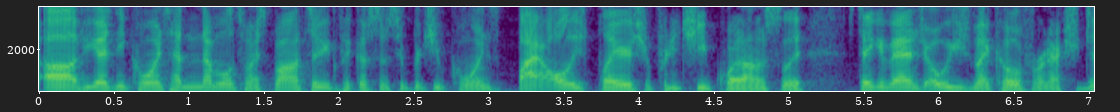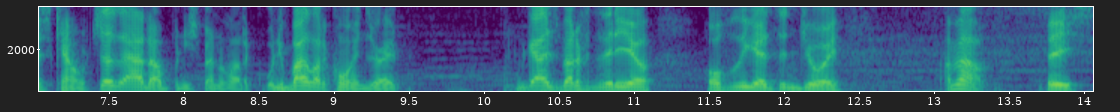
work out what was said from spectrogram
Uh, if you guys need coins, head down below to my sponsor. You can pick up some super cheap coins. Buy all these players for pretty cheap, quite honestly. Just take advantage. Always use my code for an extra discount, which does add up when you spend a lot of when you buy a lot of coins, right? But guys, better for the video. Hopefully you guys did enjoy. I'm out. Peace.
